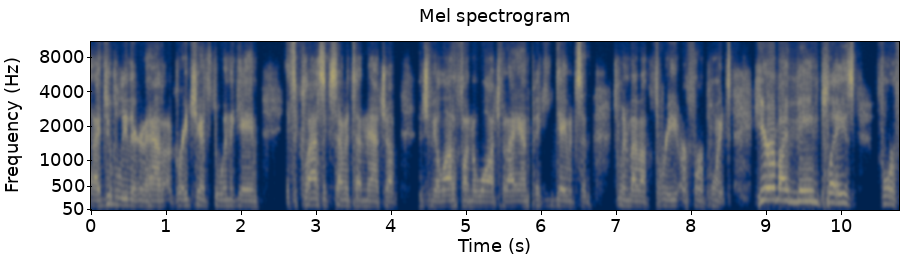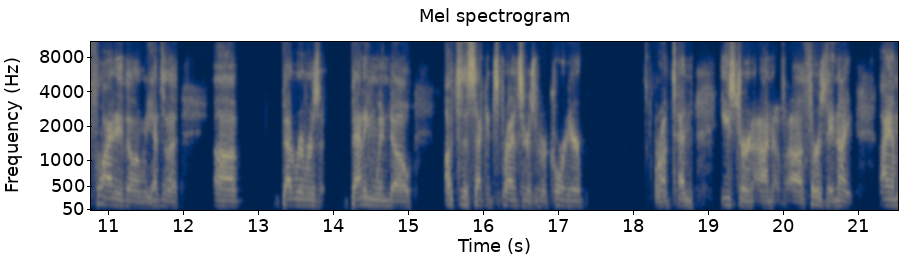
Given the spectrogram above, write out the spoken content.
And I do believe they're going to have a great chance to win the game. It's a classic 7 10 matchup. It should be a lot of fun to watch, but I am picking Davidson to win by about three or four points. Here are my main plays for Friday, though. And we head to the uh, Bet Rivers betting window up to the second spreads here as we record here around 10 Eastern on uh, Thursday night. I am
